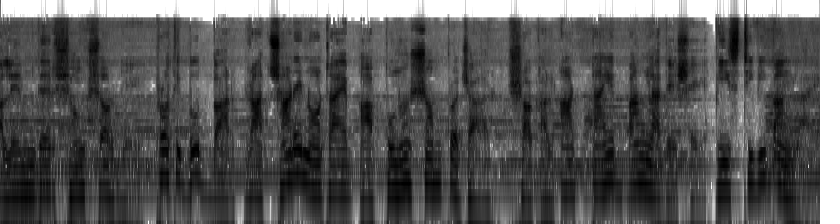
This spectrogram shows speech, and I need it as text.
আলেমদের সংসর্গে প্রতি বুধবার রাত সাড়ে নটায় বা পুনঃ সম্প্রচার সকাল আটটায় বাংলাদেশে। পিস টিভি বাংলায়।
